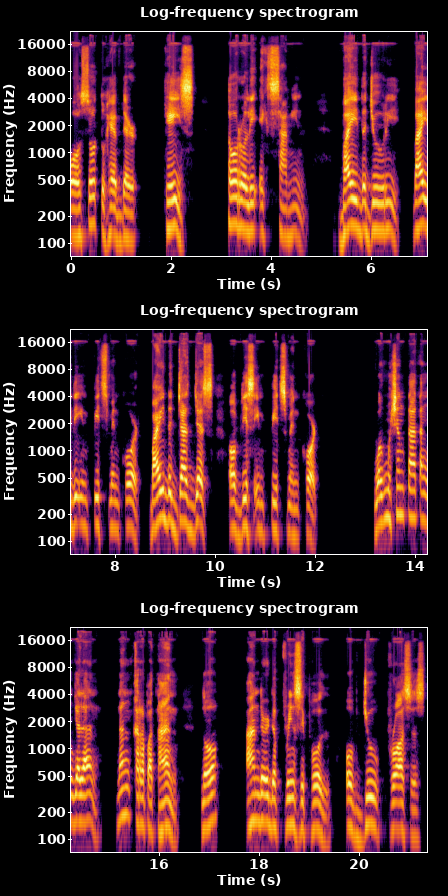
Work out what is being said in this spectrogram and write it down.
also to have their case thoroughly examined by the jury, by the impeachment court, by the judges of this impeachment court. Huwag mo siyang tatanggalan ng karapatan, no? Under the principle of due process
